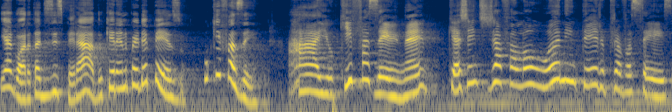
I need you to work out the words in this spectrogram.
e agora tá desesperado querendo perder peso. O que fazer? Ai, o que fazer, né? Que a gente já falou o ano inteiro para vocês.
